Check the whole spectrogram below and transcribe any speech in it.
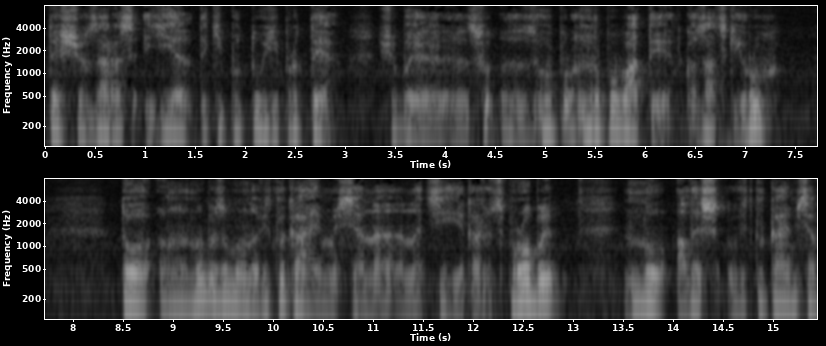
те, що зараз є такі потуги про те, щоб е, згрупувати козацький рух, то е, ми безумовно відкликаємося на, на ці, як кажуть, спроби. Ну, але ж відкликаємося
